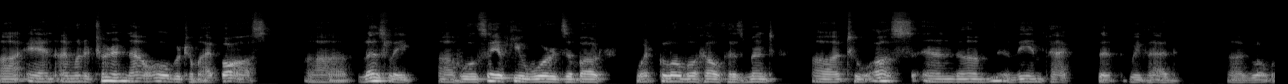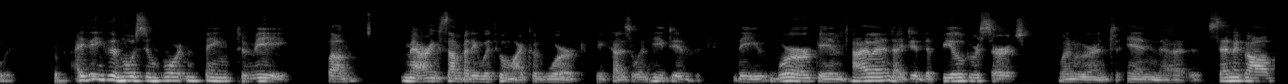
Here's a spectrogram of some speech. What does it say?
Uh, and I'm going to turn it now over to my boss, uh, Leslie, who will say a few words about what global health has meant to us and um, the impact that we've had uh, globally. I think the most important thing to me, um, marrying somebody with whom I could work, because when he did the work in Thailand, I did the field research. When we were in, in uh, Senegal,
